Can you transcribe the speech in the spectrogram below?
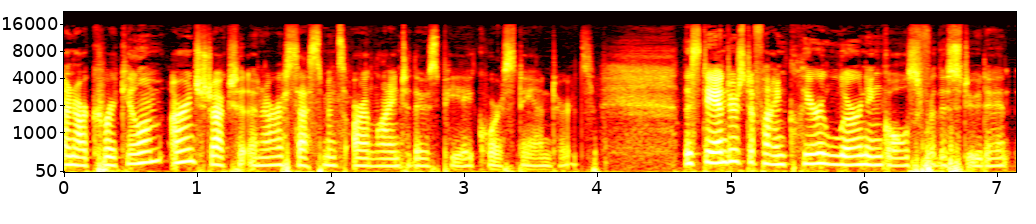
and our curriculum, our instruction, and our assessments are aligned to those PA core standards. The standards define clear learning goals for the student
